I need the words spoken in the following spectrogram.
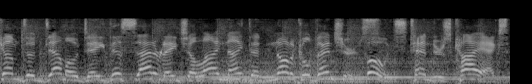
Come to Demo Day this Saturday, July 9th at Nautical Ventures. Boats, tenders, kayaks,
